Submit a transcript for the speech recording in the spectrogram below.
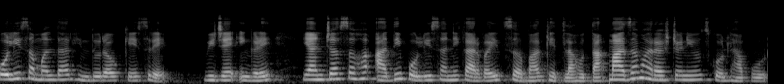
पोलीस अंमलदार हिंदूराव केसरे विजय इंगळे यांच्यासह आदी पोलिसांनी कारवाईत सहभाग घेतला होता. माझा महाराष्ट्र न्यूज कोल्हापूर.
